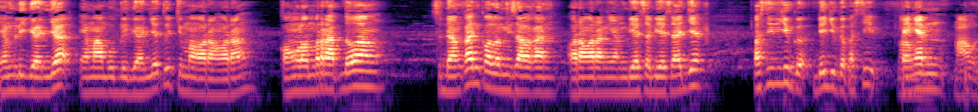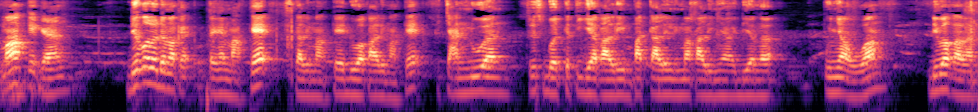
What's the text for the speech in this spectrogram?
yang beli ganja, yang mampu beli ganja tuh cuma orang-orang konglomerat doang. Sedangkan kalau misalkan orang-orang yang biasa-biasa aja pasti dia juga dia juga pasti pengen mau make kan? Dia kalau udah make pengen make sekali make dua kali make kecanduan. Terus buat ketiga kali empat kali lima kalinya dia nggak punya uang dia bakalan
